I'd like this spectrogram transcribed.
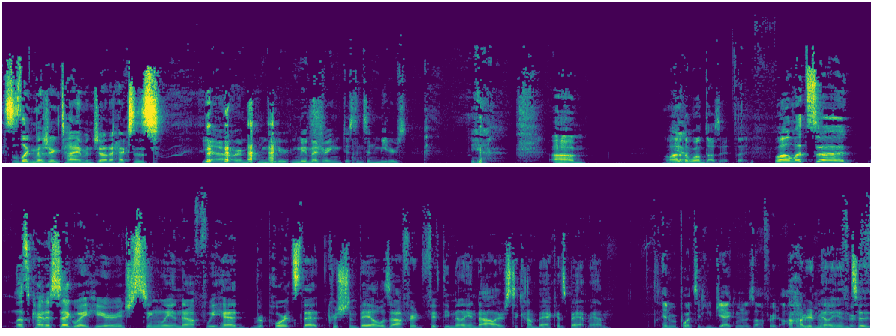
This is like measuring time in Jonah Hexes. Yeah, or meter measuring distance in meters. Yeah, Um, a lot of the world does it, but well, let's uh, let's kind of segue here. Interestingly enough, we had reports that Christian Bale was offered fifty million dollars to come back as Batman. and reports that Hugh Jackman was offered a hundred million million to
